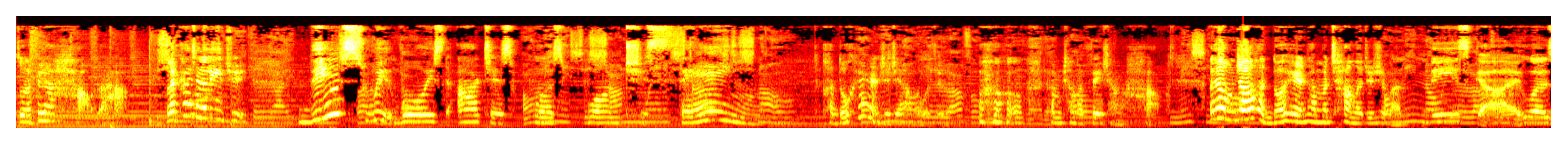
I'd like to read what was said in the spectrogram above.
做的非常好的哈。来看一下个例句：This sweet-voiced artist was born to sing。 很多黑人是这样的，我觉得 他们唱的非常好。而且我们知道很多黑人他们唱的就是什么，This guy was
